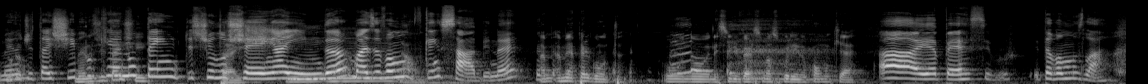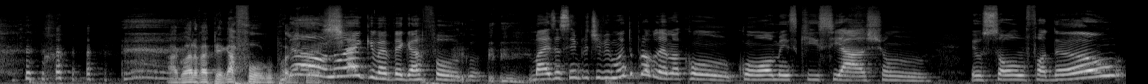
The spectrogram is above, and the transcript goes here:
Menos de tai chi, porque tai chi. não tem estilo Tai Shen chi, ainda, mas vamos, não. quem sabe, né? A, a minha pergunta, o- no- nesse universo masculino, como que é? Ai, é péssimo. Então vamos lá. Agora vai pegar fogo o podcast. Não, não é que vai pegar fogo. Mas eu sempre tive muito problema com, com homens que se acham eu sou o fodão,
